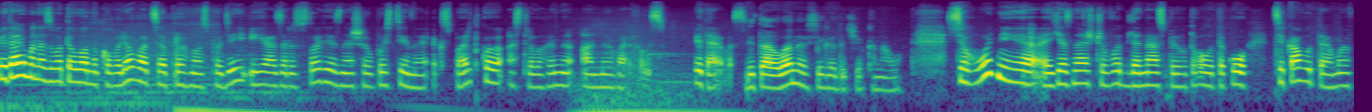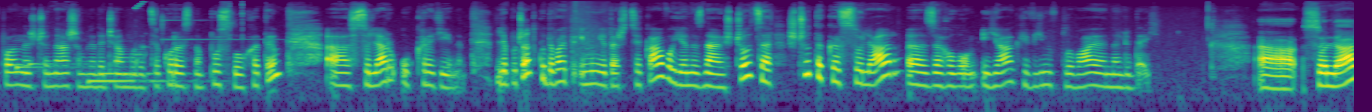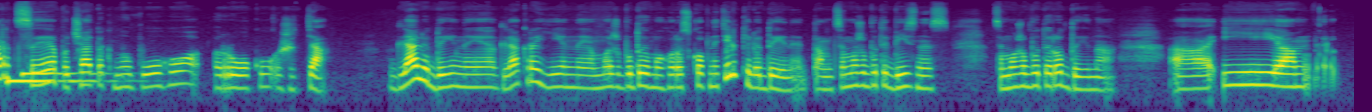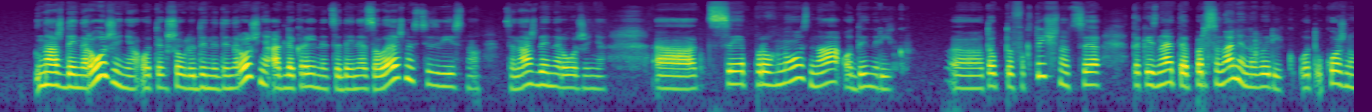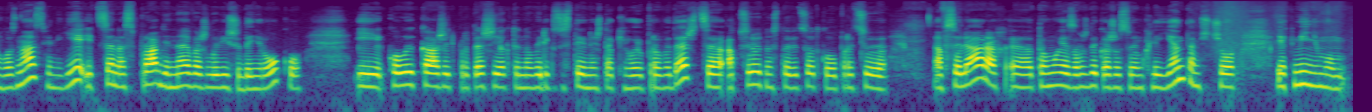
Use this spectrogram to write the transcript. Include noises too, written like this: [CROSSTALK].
Вітаю, мене звати Олена Ковальова. Це прогноз подій. І я зараз в студії з нашою постійною експерткою, астрологиною Анною Вергелес. Вітаю вас Вітаю Олена і всіх глядачів каналу. сьогодні. е, Я знаю, що ви для нас підготували таку цікаву тему. Я впевнена, що нашим глядачам буде це корисно послухати. Соляр України. Для початку давайте і мені теж цікаво. Я не знаю, що це, що таке соляр е, загалом і як він впливає на людей. Е, Соляр це початок нового року життя. Для людини, для країни. Ми ж будуємо гороскоп не тільки людини, там це може бути бізнес, це може бути родина. І е, наш день народження, от якщо у людини день народження, а для країни це День Незалежності, звісно, це наш день народження, це прогноз на один рік. Е, Тобто, фактично, це такий, знаєте, персональний новий рік. От у кожного з нас він є, і це насправді найважливіший день року. І коли кажуть про те, що як ти новий рік зустрінеш, так його і проведеш, це абсолютно 100% працює в солярах. Е, Тому я завжди кажу своїм клієнтам, що як мінімум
